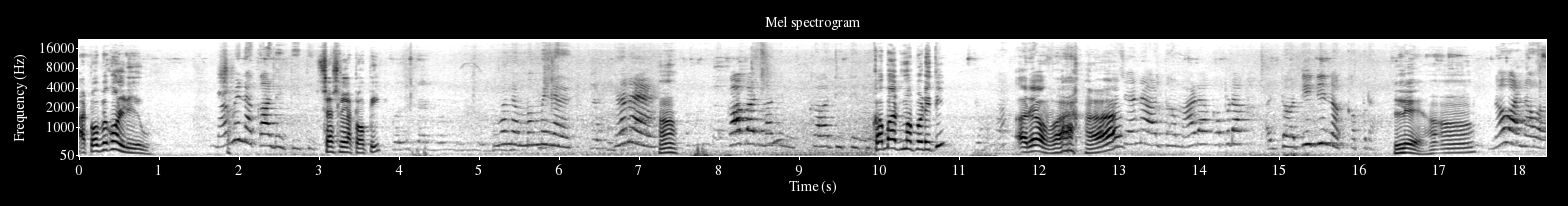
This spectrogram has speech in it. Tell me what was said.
આ ટોપી કોણ લઈ એવું મમ્મીને કાઢી દીધી. સસલા ટોપી? મને ને? હા. દીધી. કબાટમાં પડી હતી? અરે વાહ હા. મારા લે હા નવા નવા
